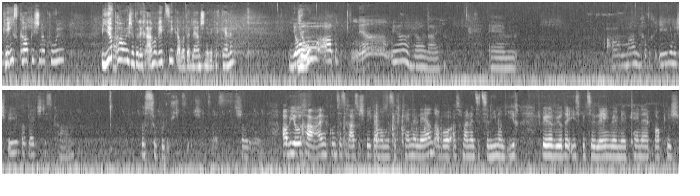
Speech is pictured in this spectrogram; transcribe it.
Kings Cup ist noch cool. Bierpong ist natürlich auch mal witzig, aber dort lernst du nicht wirklich kennen. Ja, Ja. aber. Ja, ja, ja, nein. Ähm. Oh Mann, ich hatte doch irgendein Spiel gerade letztes gehabt. Was super lustig ist. Ich weiß es schon wieder nicht. Aber ja, ich habe eigentlich grundsätzlich auch so ein Spiel gegeben, wo man sich kennenlernt. Aber also ich meine, wenn jetzt Celine und ich spielen würden, ist es ein bisschen lame, weil wir kennen praktisch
